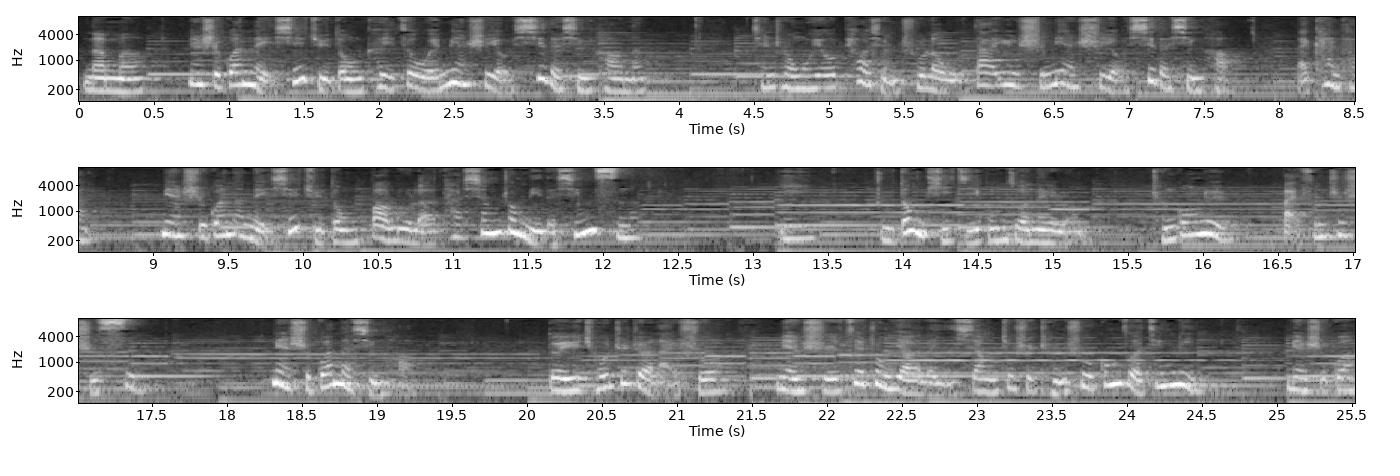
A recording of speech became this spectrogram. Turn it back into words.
那么，面试官哪些举动可以作为面试有戏的信号呢？前程无忧票选出了五大预示面试有戏的信号，来看看面试官的哪些举动暴露了他相中你的心思呢？一、主动提及工作内容，成功率百分之十四。面试官的信号。对于求职者来说，面试最重要的一项就是陈述工作经历。面试官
